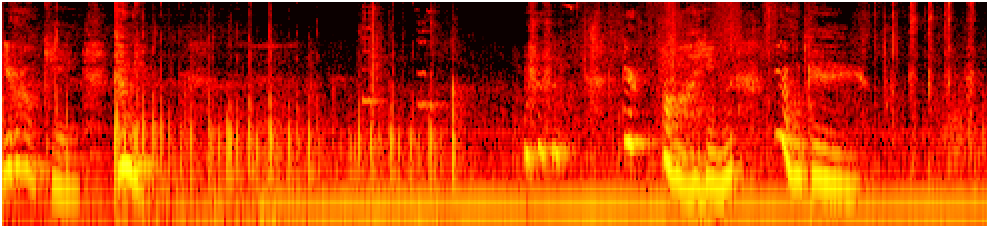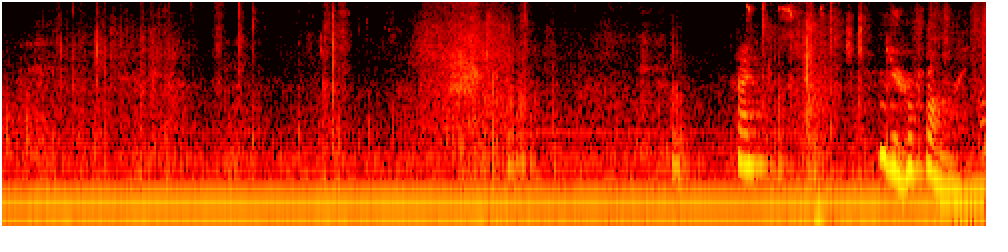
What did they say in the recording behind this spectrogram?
You're okay. Come here. you're fine. You're okay. Hi. You're fine.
